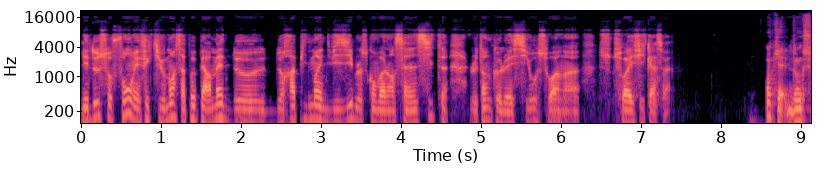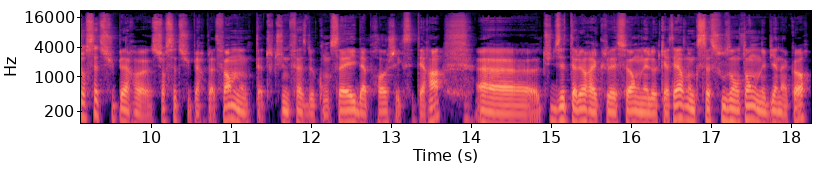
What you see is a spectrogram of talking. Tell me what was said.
deux se font, effectivement, ça peut permettre de, rapidement être visible lorsqu'on va lancer un site, le temps que le SEO soit, soit efficace. Ok, donc sur cette super euh, sur cette super plateforme, tu as toute une phase de conseil, d'approche, etc. Euh, tu disais tout à l'heure avec le SEA, on est locataire, donc ça sous-entend, on est bien d'accord,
